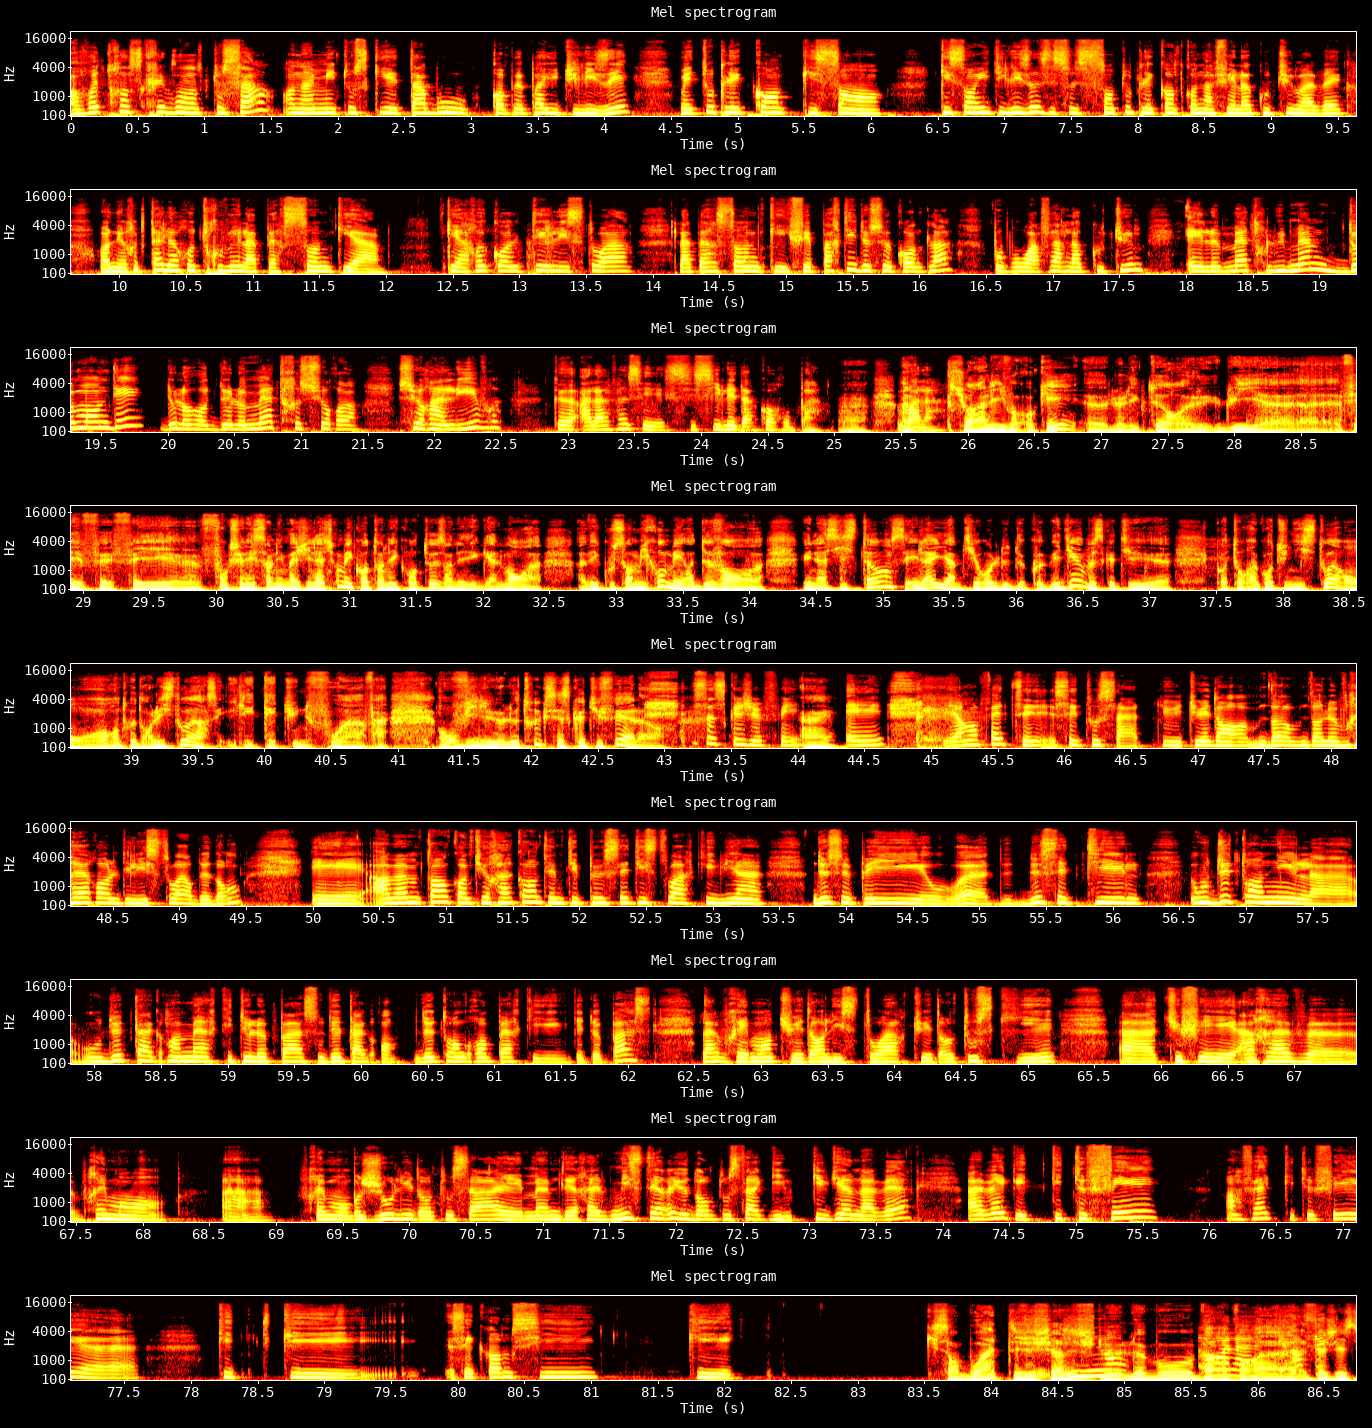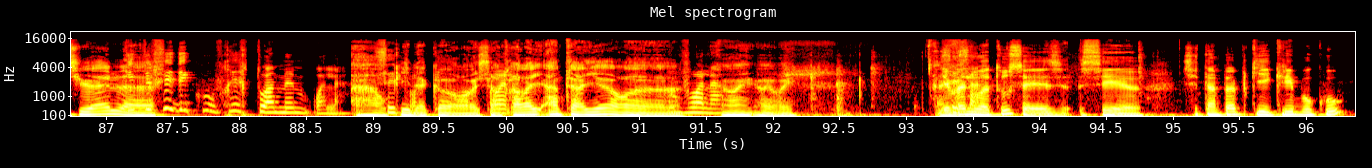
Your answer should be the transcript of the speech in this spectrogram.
en, en, retranscrivant tout ça, on a mis tout ce qui est tabou qu'on peut pas utiliser, mais toutes les comptes qui sont qui sont utilisés, ce sont toutes les comptes qu'on a fait la coutume avec. On est allé retrouver la personne qui a qui a récolté l'histoire, la personne qui fait partie de ce conte-là, pour pouvoir faire la coutume et le mettre lui-même demander de le, de le mettre sur, sur un livre à la fin, c'est s'il est d'accord ou pas. Ouais. voilà. Alors, sur un livre, ok, euh, le lecteur, lui, euh, fait, fait, fait, fonctionner son imagination, mais quand on est conteuse, on est également euh, avec ou sans micro, mais devant une assistance. Et là, il y a un petit rôle de, de comédien, parce que tu, quand on raconte une histoire, on rentre dans l'histoire. Il était une fois, enfin, on vit le, le truc, c'est ce que tu fais alors? C'est ce que je fais. Ouais? Et, et, en fait, c'est tout ça. Tu, tu es dans, dans, dans le vrai rôle de l'histoire dedans. Et en même temps, quand tu racontes un petit peu cette histoire qui vient de ce pays, ou, euh, de, cette île, ou de ton île, euh, ou de ta grand-mère qui te le passe, ou de, ta grand, de ton grand-père qui, te passe, là vraiment tu es dans l'histoire, tu es dans tout ce qui est, euh, tu fais un rêve vraiment vraiment joli dans tout ça et même des rêves mystérieux dans tout ça qui, qui viennent avec, avec et qui te fait, en fait, qui te fait, qui, qui, c'est comme si, qui, qui s'emboîte. Je cherche le, le, mot par voilà. rapport à, en ta gestuelle. Il te fait découvrir toi-même, voilà. Ah ok, d'accord. C'est voilà. un travail intérieur. Euh... Voilà. Oui, oui, oui. Les Vanuatu, c'est c'est un peuple qui écrit beaucoup?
